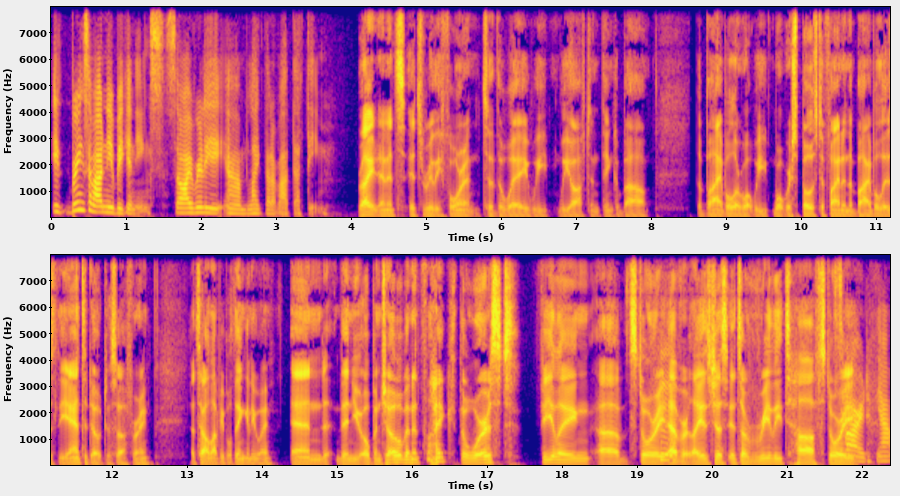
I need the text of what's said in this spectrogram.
it brings about new beginnings. So I really um, like that about that theme. Right, and it's it's really foreign to the way we we often think about the Bible or what we what we're supposed to find in the Bible is the antidote to suffering. That's how a lot of people think anyway. And then you open Job and it's like the worst feeling uh, story hmm. ever. Like it's just it's a really tough story hard, yeah.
